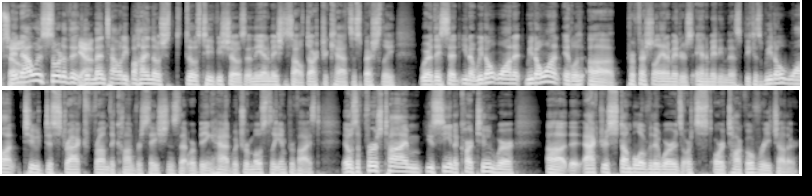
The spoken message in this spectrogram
So and that was sort of the, Yeah. the mentality behind those those TV shows and the animation style, Dr. Katz especially, where they said, you know, we don't want it, we don't want uh, professional animators animating this because we don't want to distract from the conversations that were being had, which were mostly improvised. It was the first time you see in a cartoon where uh, the actors stumble over their words or or talk over each other.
